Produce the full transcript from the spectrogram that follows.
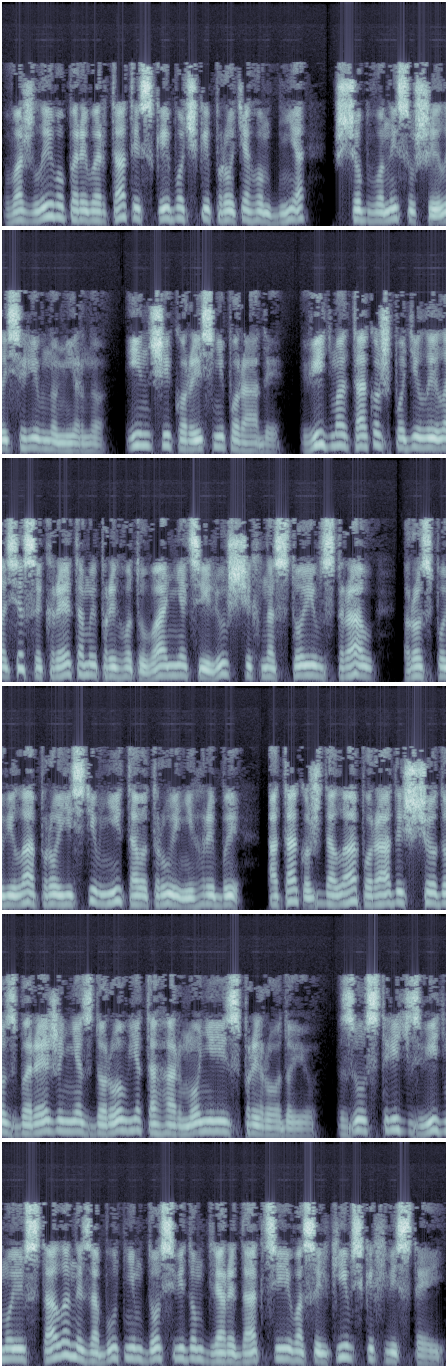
Важливо перевертати скибочки протягом дня, щоб вони сушились рівномірно. Інші корисні поради. Відьма також поділилася секретами приготування цілющих настоїв страв, розповіла про їстівні та отруйні гриби, а також дала поради щодо збереження здоров'я та гармонії з природою. Зустріч з відьмою стала незабутнім досвідом для редакції Васильківських вістей.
